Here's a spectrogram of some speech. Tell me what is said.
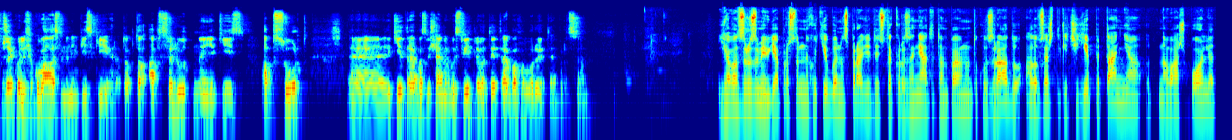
вже кваліфікувалися на Олімпійські ігри. Тобто абсолютний якийсь абсурд, е, який треба, звичайно, висвітлювати, і треба говорити про це. Я вас зрозумів. Я просто не хотів би насправді десь так розганяти там певну таку зраду, але все ж таки, чи є питання, от, на ваш погляд,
